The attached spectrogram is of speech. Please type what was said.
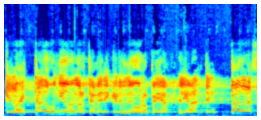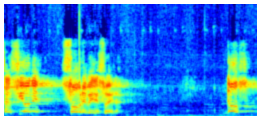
que los Estados Unidos de Norteamérica y la Unión Europea levanten todas las sanciones sobre Venezuela. Dos,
